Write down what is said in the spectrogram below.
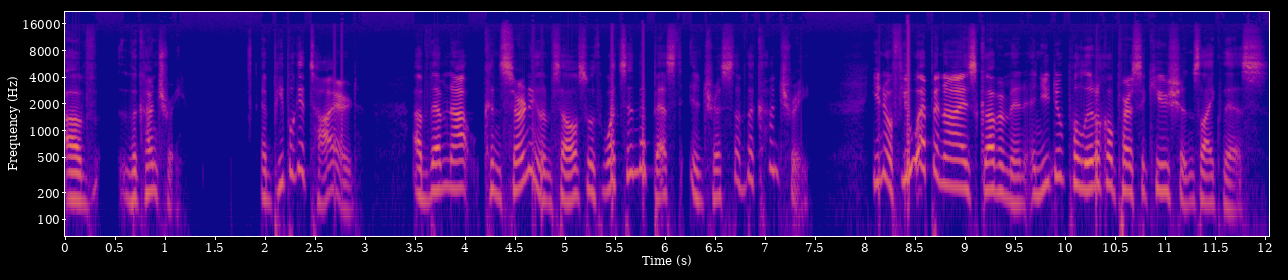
of the country. And people get tired of them not concerning themselves with what's in the best interests of the country. You know, if you weaponize government and you do political persecutions like this,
